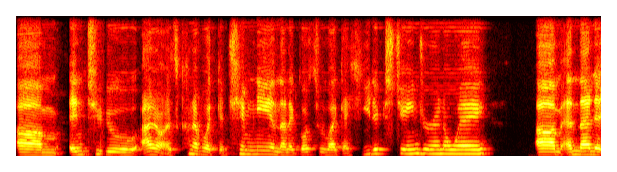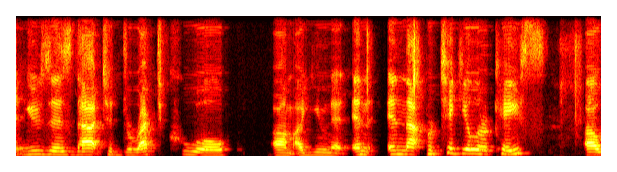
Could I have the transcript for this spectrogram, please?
um, into I don't know. It's kind of like a chimney, and then it goes through like a heat exchanger in a way, um, and then it uses that to direct cool um, a unit. And in that particular case, uh,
